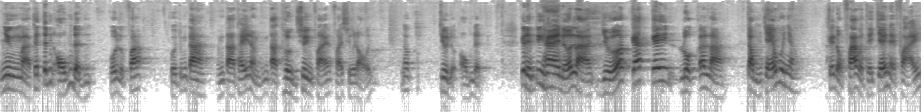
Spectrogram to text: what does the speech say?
nhưng mà cái tính ổn định của luật pháp của chúng ta, chúng ta thấy rằng chúng ta thường xuyên phải phải sửa đổi, nó chưa được ổn định. Cái điểm thứ hai nữa là giữa các cái luật đó là chồng chéo với nhau cái đột phá về thể chế này phải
